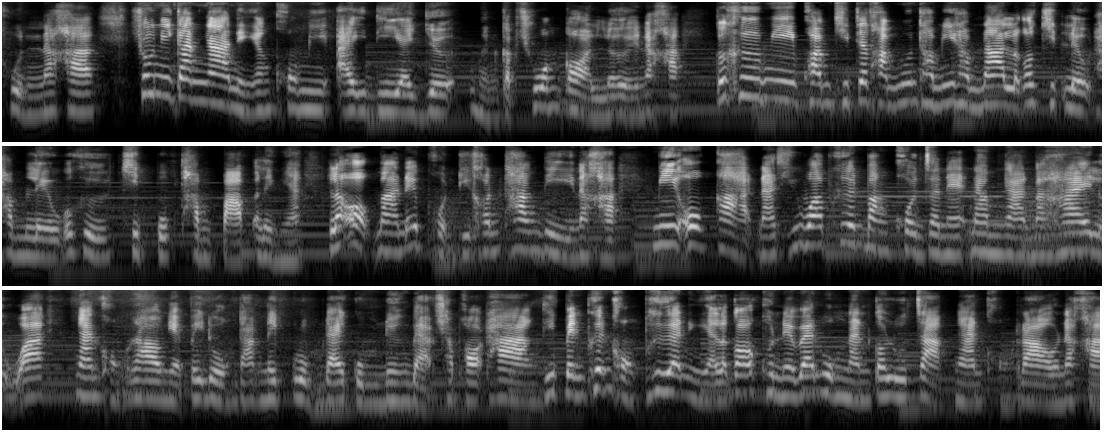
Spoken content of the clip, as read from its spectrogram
ถุนนะคะ ช่วงนี้การงานเนี่ยยังคงมีไอเดียเยอะเหมือนกับช่วงก่อนเลยนะคะ ก็คือมีความคิดจะทำนู่นทำนี่ทำนั่นแล้วก็คิดเร็วทำเร็วก็คือคิดปุ๊บทำปั๊บอะไรเงี้ย แล้วออกมาได้ผลที่ค่อนข้างดีนะคะ มีโอกาสนะที่ว่าเพื่อนบางคนจะแนะนำงานมาให้หรือว่างานของเราเนี่ยไปโด่งดังในกลุ่มใดกลุ่มหนึ่งแบบเฉพาะทางที่เป็นเพื่อนของเพื่อนอย่างเงี้ยแล้วก็คนในแวดวงนั้นก็รู้จักงานของเรานะคะ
